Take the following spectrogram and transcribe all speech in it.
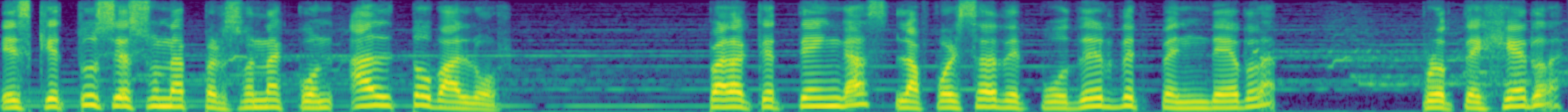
es que tú seas una persona con alto valor para que tengas la fuerza de poder defenderla, protegerla,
